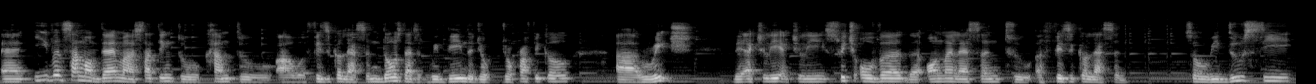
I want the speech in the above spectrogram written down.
And even some of them are starting to come to our physical lesson. Those that are within the ge- geographical uh, reach they actually actually switch over the online lesson to a physical lesson. So we do see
